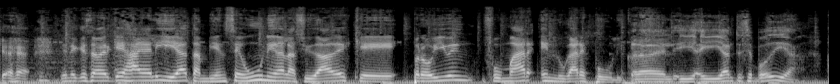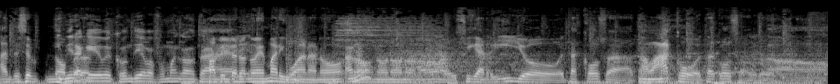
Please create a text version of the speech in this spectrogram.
tiene que saber que Hialeah también se une a las ciudades que prohíben fumar en lugares públicos. Pero y, y antes se podía. Antes se, no, y mira pero- que yo me escondía para fumar cuando estaba. Papi, pero no es marihuana, no. ¿Ah, no? no, no, no, no, no. Cigarrillo, estas cosas, tabaco, estas cosas, bro.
